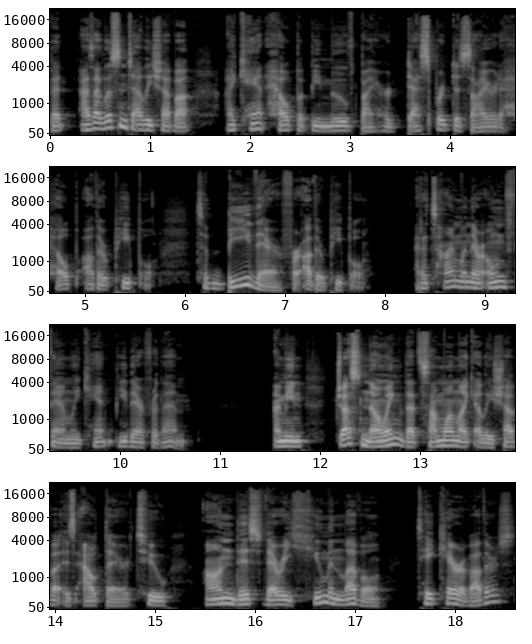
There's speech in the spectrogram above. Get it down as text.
But as I listen to Elisheva, I can't help but be moved by her desperate desire to help other people, to be there for other people at a time when their own family can't be there for them. I mean, just knowing that someone like Elisheva is out there to, on this very human level, take care of others,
